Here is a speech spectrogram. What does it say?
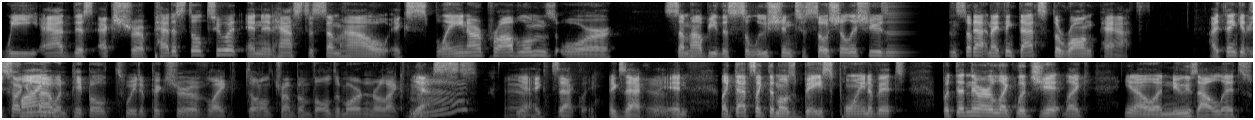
we add this extra pedestal to it, and it has to somehow explain our problems or somehow be the solution to social issues and stuff. Like that. And I think that's the wrong path. I think Are it's talking fine. about when people tweet a picture of like Donald Trump and Voldemort and are like, hmm? Yes. yeah. exactly, exactly. Yeah. And like that's like the most base point of it. But then there are like legit, like you know, a news outlets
